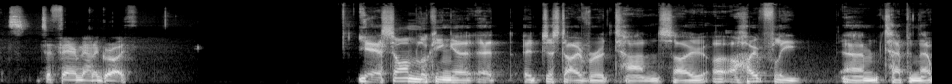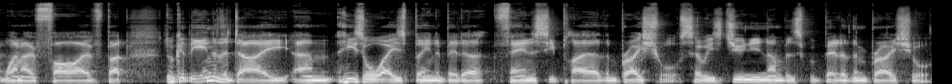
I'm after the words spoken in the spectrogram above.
it's, it's a fair amount of growth. Yeah, so I'm looking at, at, at just over a ton. So uh, hopefully um, tapping that 105. But look, at the end of the day, um, he's always been a better fantasy player than Brayshaw. So his junior numbers were better than Brayshaw.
